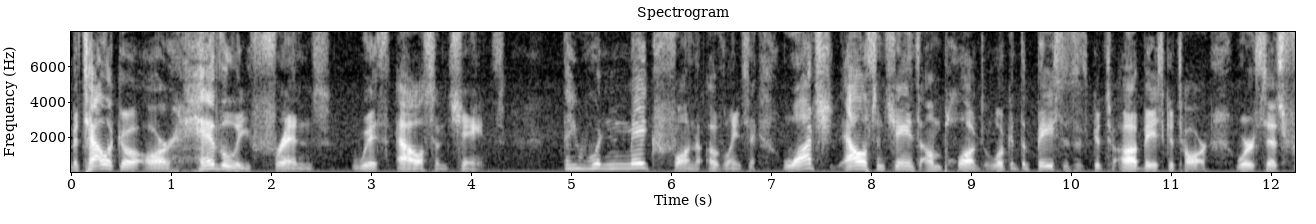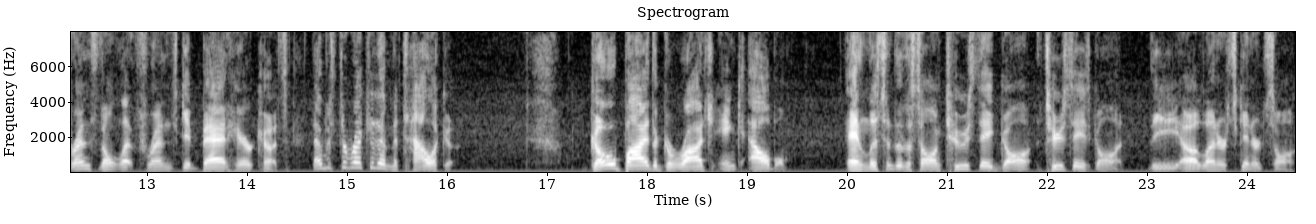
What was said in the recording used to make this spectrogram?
Metallica are heavily friends with in Chains they wouldn't make fun of Lane Stanley. Watch in Chains Unplugged. Look at the bass's guitar, uh, bass guitar where it says "Friends don't let friends get bad haircuts." That was directed at Metallica. Go buy the Garage Inc. album and listen to the song "Tuesday Gone." Tuesday's Gone, the uh, Lynyrd Skynyrd song,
